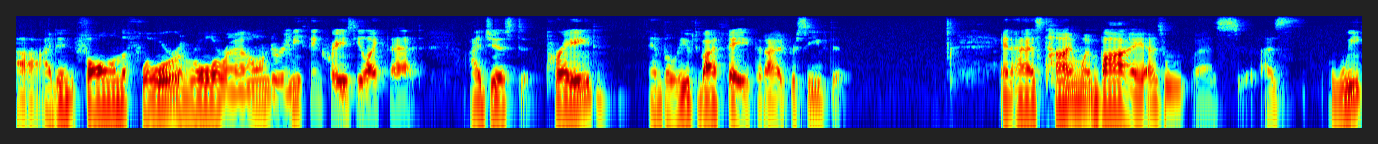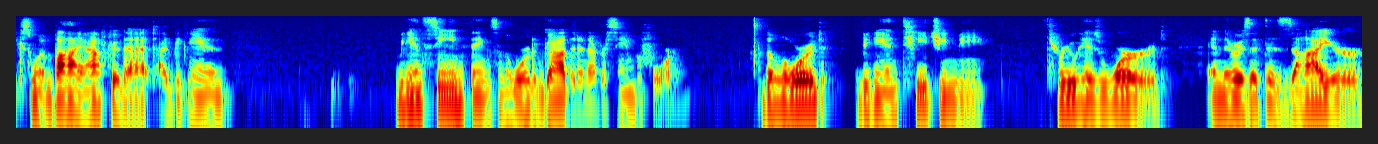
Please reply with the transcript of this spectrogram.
Uh, I didn't fall on the floor and roll around or anything crazy like that. I just prayed and believed by faith that I had received it. And as time went by, as as as weeks went by after that, I began began seeing things in the Word of God that I'd never seen before. The Lord began teaching me through his word and there was a desire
